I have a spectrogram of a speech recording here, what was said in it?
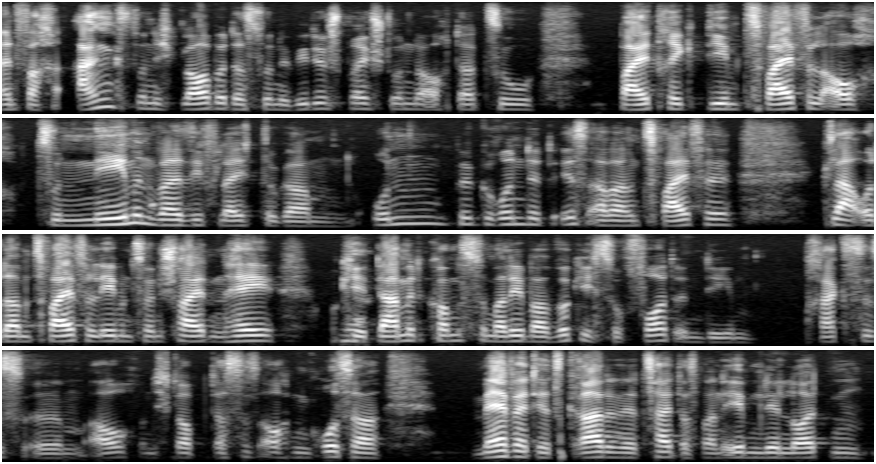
einfach Angst und ich glaube, dass so eine Videosprechstunde auch dazu beiträgt, die im Zweifel auch zu nehmen, weil sie vielleicht sogar unbegründet ist, aber im Zweifel, klar, oder im Zweifel eben zu entscheiden, hey, okay, ja. damit kommst du mal lieber wirklich sofort Sport in die Praxis ähm, auch. Und ich glaube, das ist auch ein großer Mehrwert jetzt gerade in der Zeit, dass man eben den Leuten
